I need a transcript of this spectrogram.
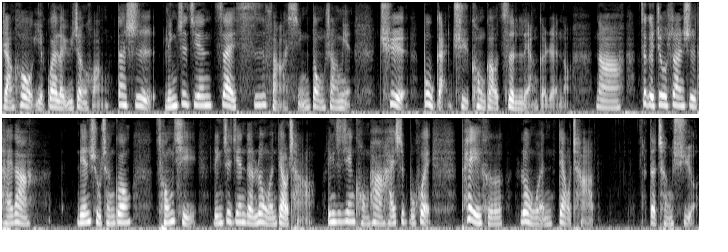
然后也怪了于正煌，但是林志坚在司法行动上面却不敢去控告这两个人哦。那这个就算是台大联署成功重启林志坚的论文调查，林志坚恐怕还是不会配合论文调查的程序哦。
